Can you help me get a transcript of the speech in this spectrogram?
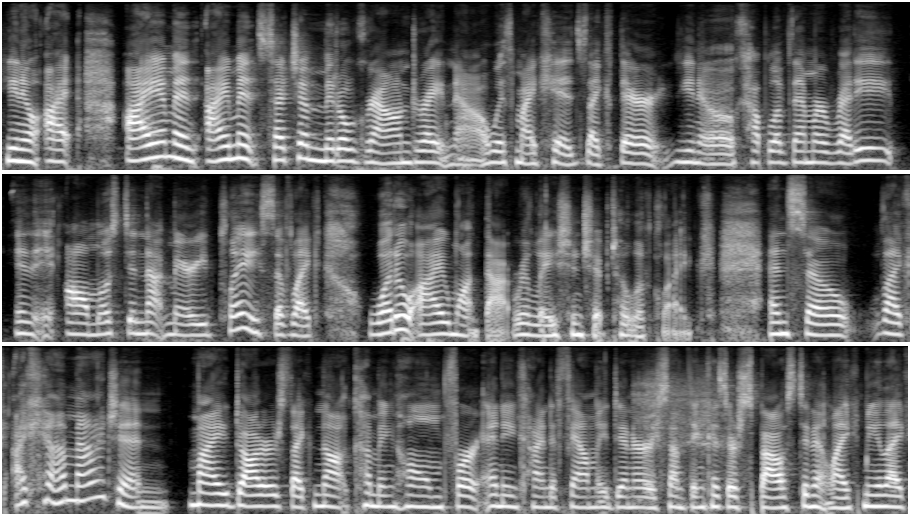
You know, I I am at I'm at such a middle ground right now with my kids. Like they're, you know, a couple of them are ready in almost in that married place of like, what do I want that relationship to look like? And so, like, I can't imagine my daughters like not coming home for any kind of family dinner or something because their spouse didn't like me. Like,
